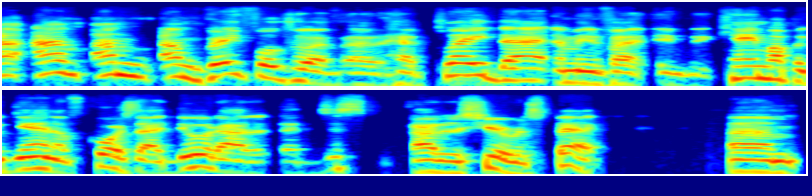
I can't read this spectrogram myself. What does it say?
I, am I'm, I'm I'm grateful to have, uh, have played that. I mean, if I if it came up again, of course I do it out of uh, just out of the sheer respect. Um,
